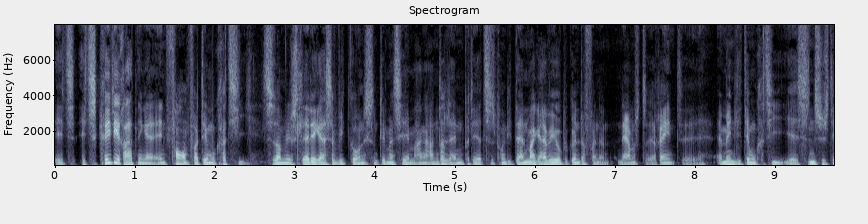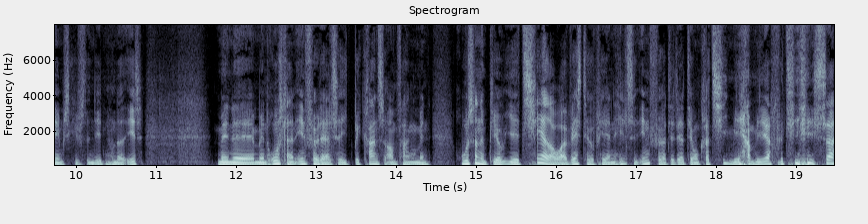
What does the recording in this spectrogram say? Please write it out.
et, et skridt i retning af en form for demokrati, som jo slet ikke er så vidtgående som det, man ser i mange andre lande på det her tidspunkt. I Danmark er vi jo begyndt at få nærmest rent øh, almindelig demokrati øh, siden systemskiftet 1901. Men, øh, men Rusland indførte altså i et begrænset omfang, men russerne bliver irriteret over, at vesteuropæerne hele tiden indfører det der demokrati mere og mere, fordi så,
